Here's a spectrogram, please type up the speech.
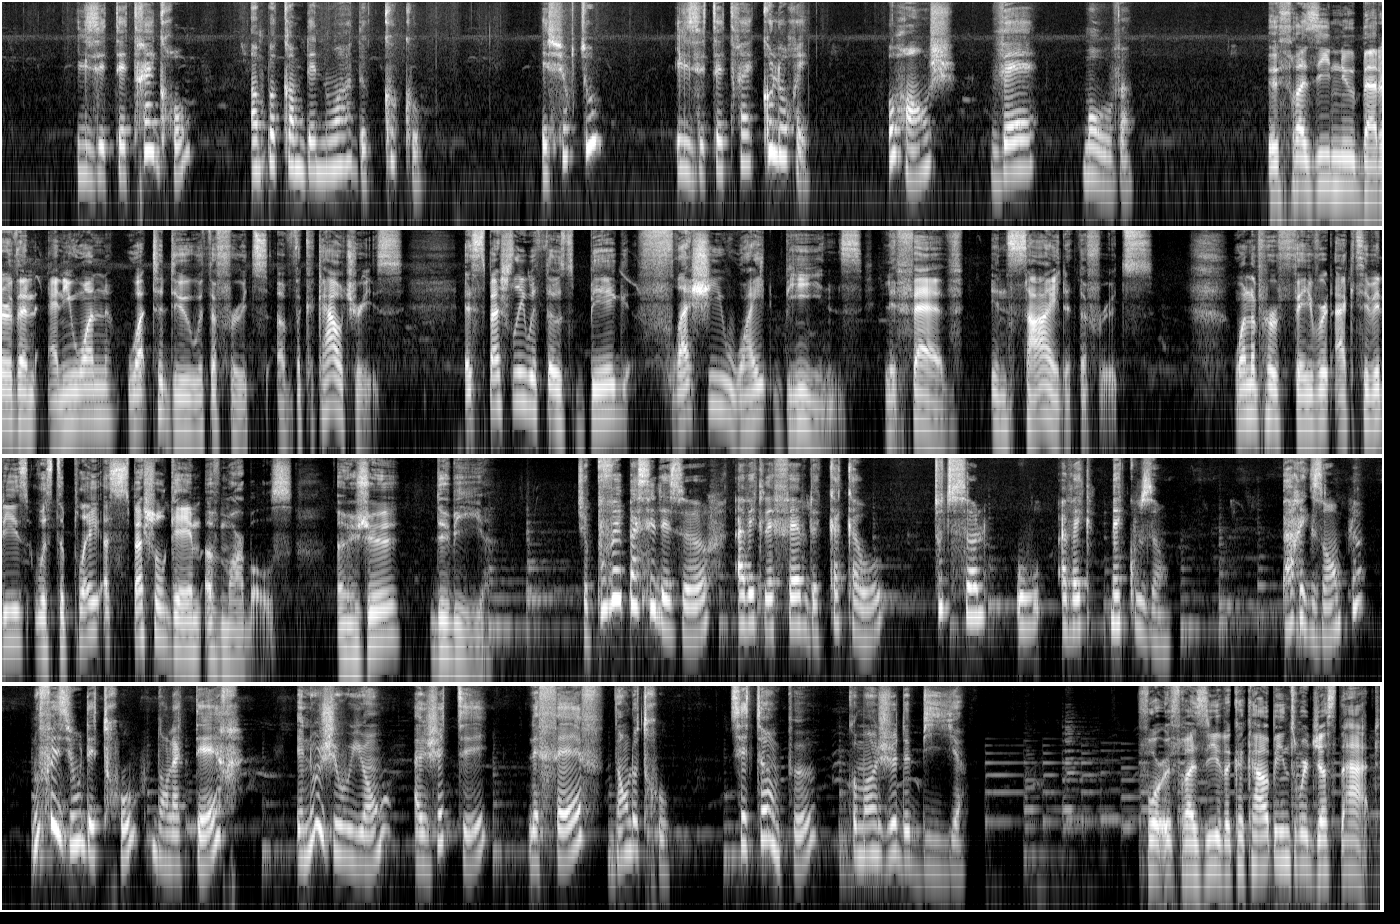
Ils étaient très gros, un peu comme des noix de coco. Et surtout, ils étaient très colorés, orange, vert, mauve. Euphrasie knew better than anyone what to do with the fruits of the cacao trees, especially with those big, fleshy white beans, les fèves, inside the fruits. One of her favorite activities was to play a special game of marbles, un jeu de billes. Je pouvais passer des heures avec les fèves de cacao, toute seule ou avec mes cousins. Par exemple, nous faisions des trous dans la terre et nous jouions à jeter les fèves dans le trou. C'était un peu comme un jeu de billes. For Euphrasie, the cacao beans were just that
